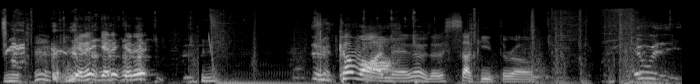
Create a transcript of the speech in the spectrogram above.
Get it, get it, get it. Come on, Aw. man. That was a sucky throw. It would.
